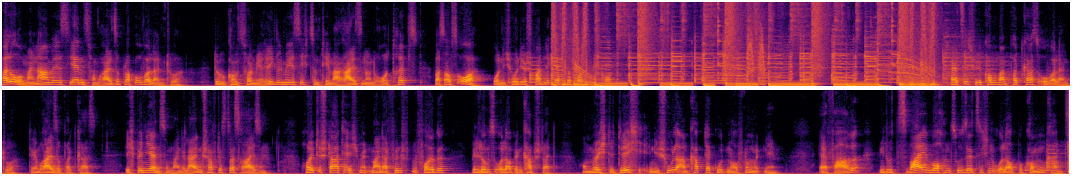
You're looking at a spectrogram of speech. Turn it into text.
Hallo, mein Name ist Jens vom Reiseblog Overland Tour. Du bekommst von mir regelmäßig zum Thema Reisen und Roadtrips was aufs Ohr und ich hole dir spannende Gäste vors Mikro. Herzlich willkommen beim Podcast Overland Tour, dem Reisepodcast. Ich bin Jens und meine Leidenschaft ist das Reisen. Heute starte ich mit meiner fünften Folge Bildungsurlaub in Kapstadt und möchte dich in die Schule am Kap der Guten Hoffnung mitnehmen. Erfahre, wie du zwei Wochen zusätzlichen Urlaub bekommen kannst.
